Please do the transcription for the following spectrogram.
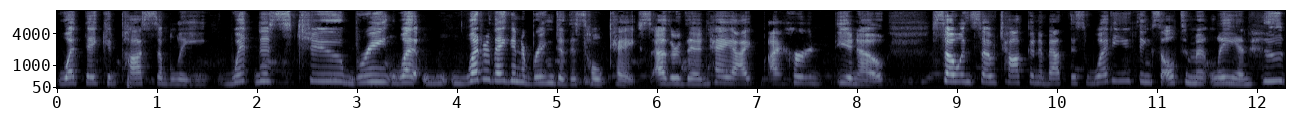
what they could possibly witness to bring what what are they going to bring to this whole case other than hey i i heard you know so and so talking about this what do you think's ultimately and who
